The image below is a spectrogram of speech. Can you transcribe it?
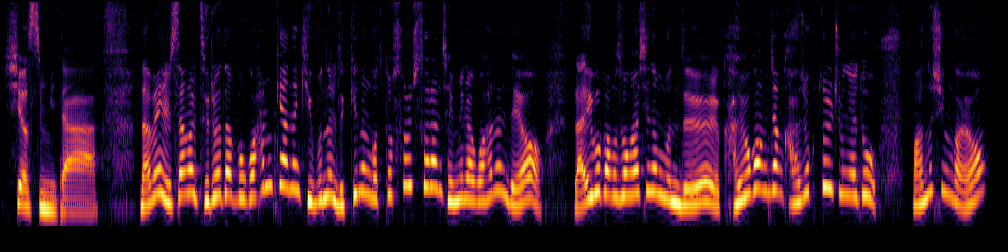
시였습니다. 남의 일상을 들여다보고 함께하는 기분을 느끼는 것도 쏠쏠한 재미라고 하는데요. 라이브 방송 하시는 분들 가요광장 가족들 중에도 많으신가요?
